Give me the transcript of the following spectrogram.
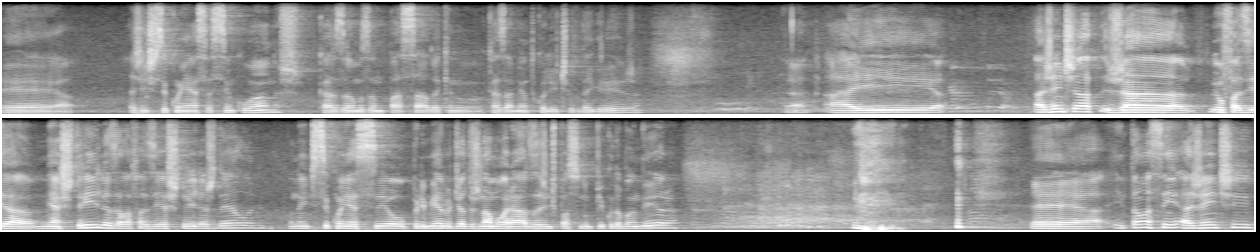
É, a gente se conhece há cinco anos, casamos ano passado aqui no casamento coletivo da igreja. É, aí a gente já, já, eu fazia minhas trilhas, ela fazia as trilhas dela. Quando a gente se conheceu, o primeiro dia dos namorados, a gente passou no Pico da Bandeira. É, então, assim, a gente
